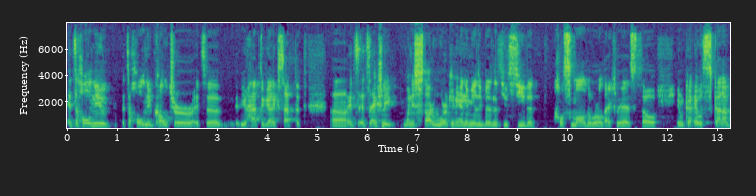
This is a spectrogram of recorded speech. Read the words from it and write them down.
it's a whole new. It's a whole new culture. It's a. You have to get accepted. Uh, it's it's actually when you start working in the music business, you see that how small the world actually is. So it, it was kind of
